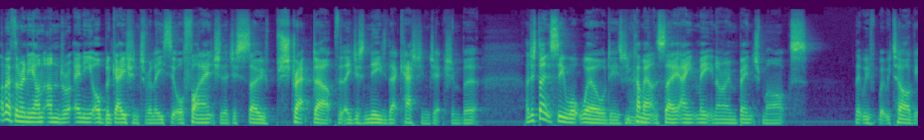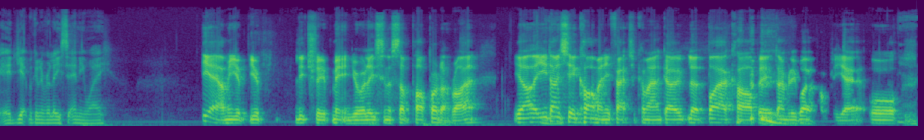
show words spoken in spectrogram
don't know if they're any un, under any obligation to release it or financially they're just so strapped up that they just needed that cash injection, but I just don't see what world is. You come hmm. out and say ain't meeting our own benchmarks that we've that we targeted, yet we're going to release it anyway. Yeah, I mean you're, you're literally admitting you're releasing a subpar product, right? Yeah, you hmm. don't see a car manufacturer come out and go, "Look, buy our car, but it don't really work properly yet," or yeah.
